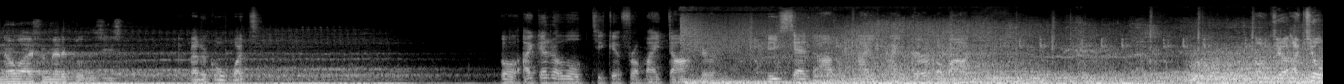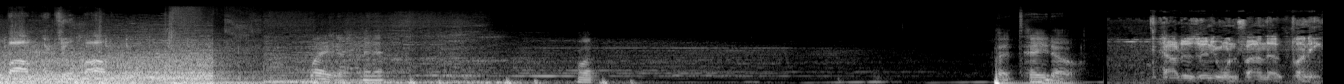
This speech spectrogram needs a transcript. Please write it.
know I have a medical disease. Medical what? Well, I got a little ticket from my doctor. He said um, I, I nerve a lot. Oh, kill, I killed Bob. I killed Bob. Wait a minute. What? Potato. Does anyone find that funny?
